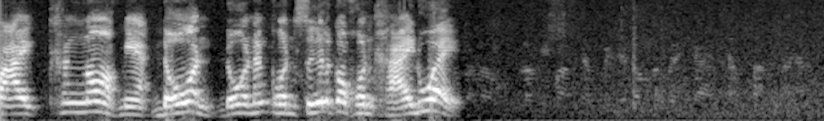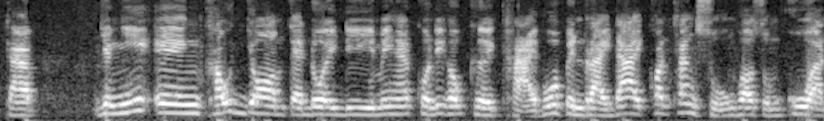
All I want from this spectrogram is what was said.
วายข้างนอกเนี่ย โดน โดนทั้งคนซื้อแล้วก็คนขายด้วย ครับ อย่างนี้เองเขายอมแต่โดยดีไหมฮะ คนที่เขาเคยขายเพราะว่าเป็นรายได้ค่อนข้างสูงพอสมควร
